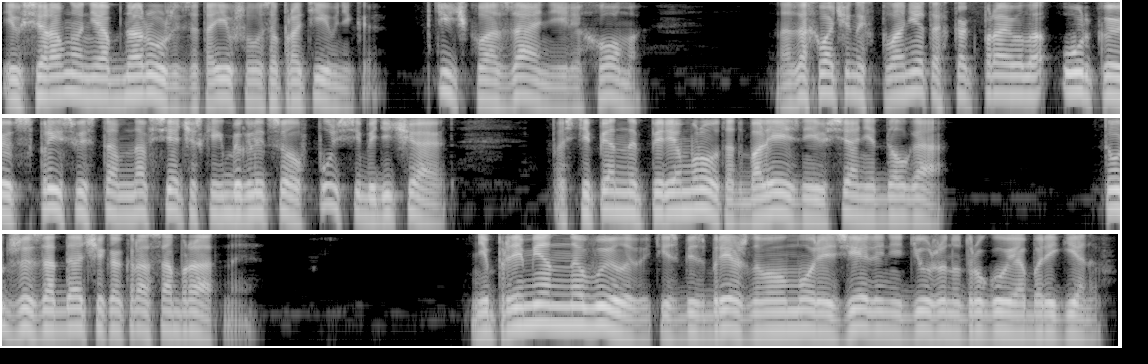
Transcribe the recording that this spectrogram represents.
и все равно не обнаружить затаившегося противника, птичку Азани или Хома. На захваченных планетах, как правило, уркают с присвистом на всяческих беглецов, пусть себе дичают. Постепенно перемрут от болезней и вся недолга. Тут же задача как раз обратная непременно выловить из безбрежного моря зелени дюжину-другую аборигенов.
